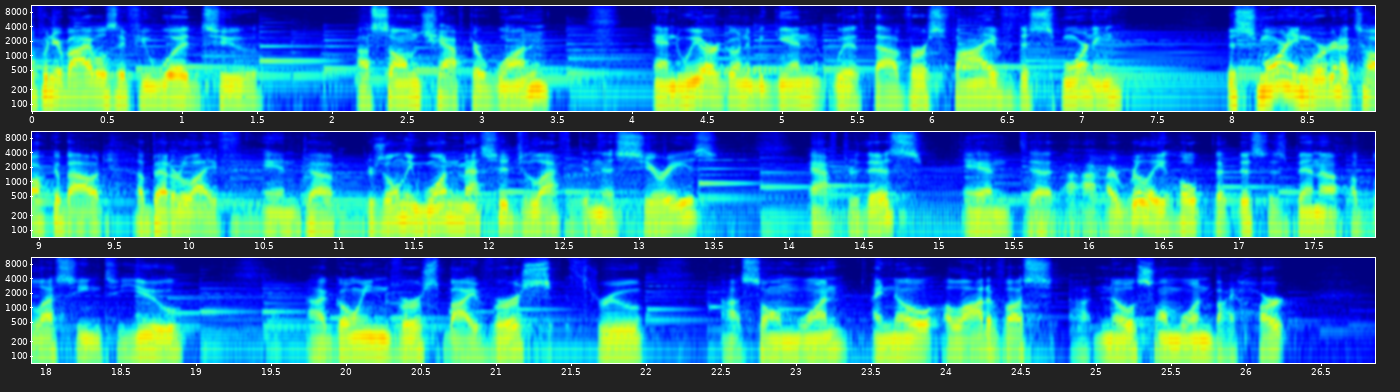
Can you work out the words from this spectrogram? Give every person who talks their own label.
Speaker 1: Open your Bibles, if you would, to uh, Psalm chapter 1. And we are going to begin with uh, verse 5 this morning. This morning, we're going to talk about a better life. And uh, there's only one message left in this series after this. And uh, I really hope that this has been a, a blessing to you, uh, going verse by verse through uh, Psalm 1. I know a lot of us know Psalm 1 by heart.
